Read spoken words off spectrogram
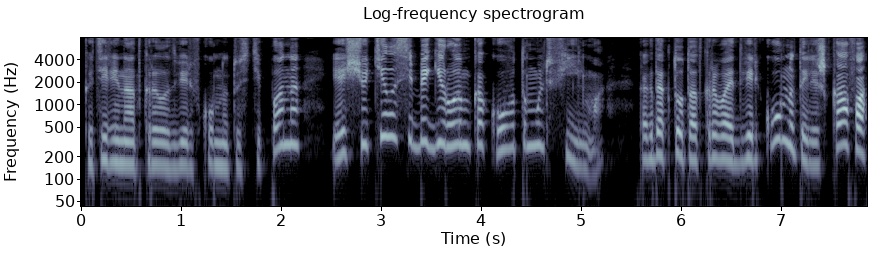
Катерина открыла дверь в комнату Степана и ощутила себя героем какого-то мультфильма, когда кто-то открывает дверь комнаты или шкафа,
